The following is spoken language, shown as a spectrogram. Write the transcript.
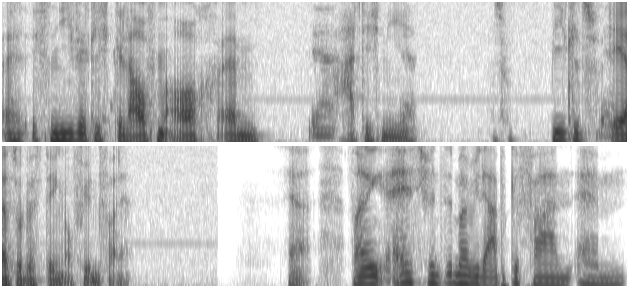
äh, ist nie wirklich gelaufen auch. Ähm, ja. Hatte ich nie. Ja. Also Beatles eher so das Ding auf jeden Fall. Ja, vor allem, ich finde es immer wieder abgefahren, ähm,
